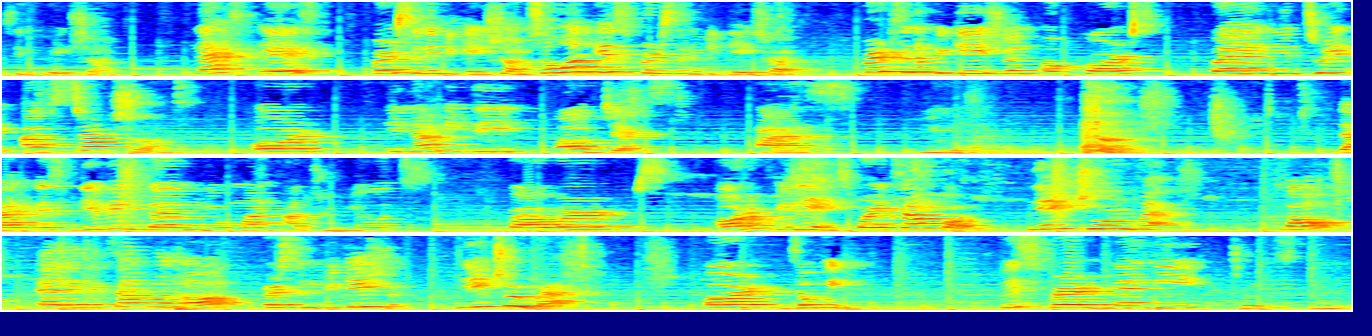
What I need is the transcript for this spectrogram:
situation. Next is personification. So what is personification? Personification of course, when you treat abstractions or inanimate objects as human. that is giving them human attributes, powers, or feelings. For example, nature wept. So, an example of personification. Nature wept or the wind whispered many truths to me.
